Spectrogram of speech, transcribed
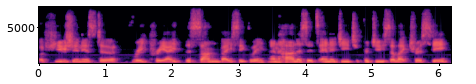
of fusion is to recreate the sun basically and harness its energy to produce electricity.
